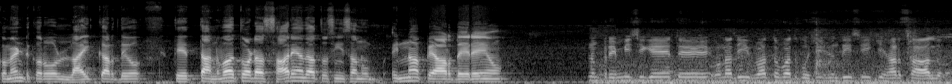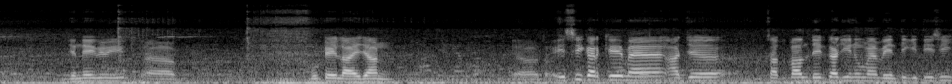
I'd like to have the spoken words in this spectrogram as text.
ਕਮੈਂਟ ਕਰੋ ਲਾਈਕ ਕਰ ਦਿਓ ਤੇ ਧੰਨਵਾਦ ਤੁਹਾਡਾ ਸਾਰਿਆਂ ਦਾ। ਤੁਸੀਂ ਸਾਨੂੰ ਇੰਨਾ ਪਿਆਰ ਦੇ ਰਹੇ ਹੋ। ਪ੍ਰੇਮੀ ਸੀਗੇ ਤੇ ਉਹਨਾਂ ਦੀ ਵੱਧ ਤੋਂ ਵੱਧ ਕੋਸ਼ਿਸ਼ ਹੁੰਦੀ ਸੀ ਕਿ ਹਰ ਸਾਲ ਜਿੰਨੇ ਵੀ ਬੂਟੇ ਲਾਏ ਜਾਣ। ਅ, ਤਾਂ ਇਸੇ ਕਰਕੇ ਮੈਂ ਅੱਜ ਸਤਪਾਲ ਦੇਵਕਾ ਜੀ ਨੂੰ ਮੈਂ ਬੇਨਤੀ ਕੀਤੀ ਸੀ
